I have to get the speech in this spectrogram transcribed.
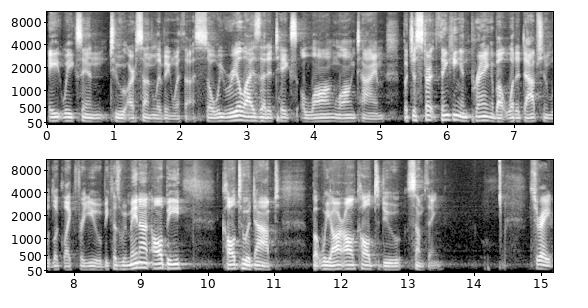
8 weeks into our son living with us. So we realize that it takes a long long time, but just start thinking and praying about what adoption would look like for you because we may not all be called to adopt, but we are all called to do something. That's right.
